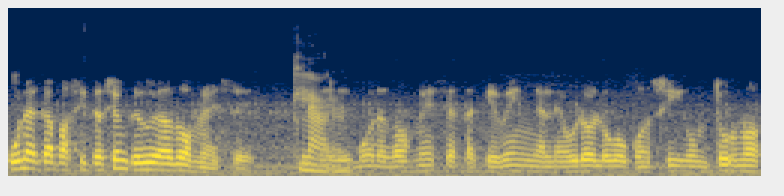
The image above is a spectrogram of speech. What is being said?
una capacitación que dura dos meses. Claro. demora dos meses hasta que venga el neurólogo, consiga un turno,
